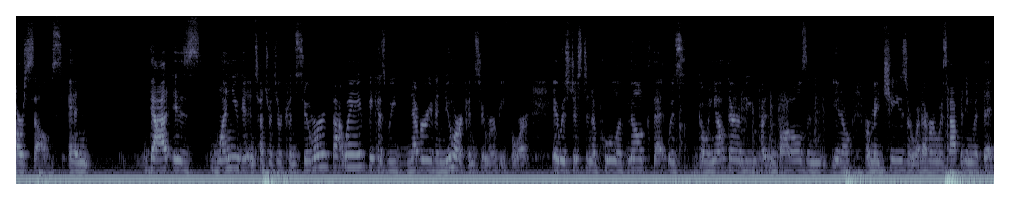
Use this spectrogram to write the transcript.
ourselves. And that is one you get in touch with your consumer that way because we never even knew our consumer before. It was just in a pool of milk that was going out there and being put in bottles and, you know, or made cheese or whatever was happening with it.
